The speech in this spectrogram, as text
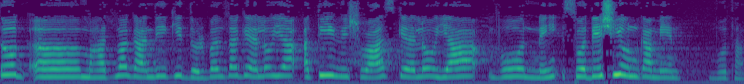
तो अ, महात्मा गांधी की दुर्बलता कह लो या अति विश्वास कह लो या वो नहीं स्वदेशी उनका मेन वो था।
